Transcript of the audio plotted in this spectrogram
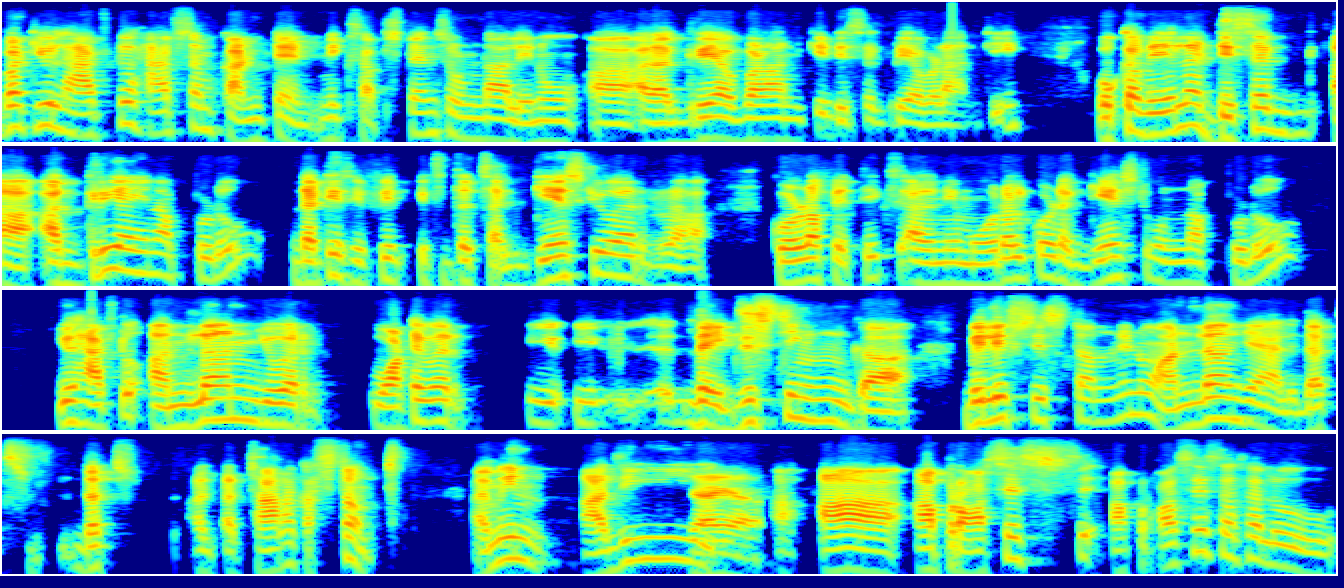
but you'll have to have some content నీకు సబ్స్టెన్స్ ఉండాలి నువ్వు. అది అగ్రీ అవ్వడానికి డిసగ్రీ అవ్వడానికి. ఒకవేళ డిసగ్ అగ్రీ అయినప్పుడు that is if if that's against your code of ethics అది నీ మోరల్ కోడ్ అగేన్స్ట్ ఉన్నప్పుడు you have to unlearn your whatever the existing belief సిస్టమ్ని నువ్వు అన్లర్న్ చేయాలి. దట్స్ దట్స్ చాలా కష్టం. ఐ మీన్ అది ఆ- ప్రాసెస్ ఆ ప్రాసెస్ అసలు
